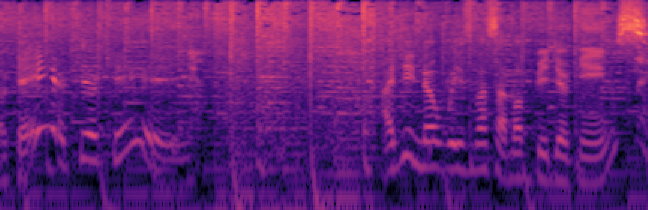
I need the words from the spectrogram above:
Okay, okay, okay. I didn't know this was about video games.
